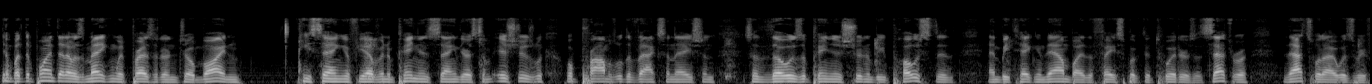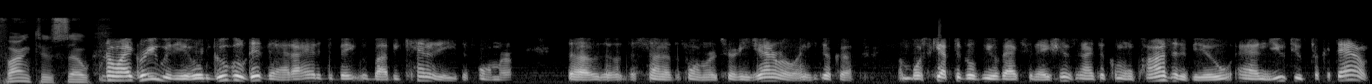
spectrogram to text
Yeah, but the point that I was making with President Joe Biden, he's saying if you have an opinion saying there's some issues with, or problems with the vaccination, so those opinions shouldn't be posted and be taken down by the Facebook, the Twitters, etc. That's what I was referring to. So no, I agree with you. And Google did that. I had a debate with Bobby Kennedy, the former, the the, the son of the former Attorney General, and he took a a more skeptical view of vaccinations, and I took a more positive view, and YouTube took it down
